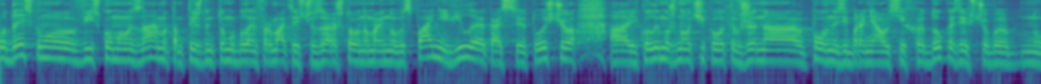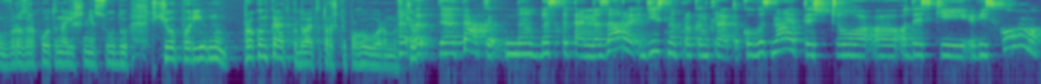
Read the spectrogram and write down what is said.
одеському військовому ми знаємо, там тиждень тому була інформація, що заарештовано майно в Іспанії, віла якась тощо. А і коли можна очікувати вже на повне зібрання усіх доказів, щоб ну розраховувати на рішення суду? Що по рів- ну, про конкретику давайте трошки поговоримо. Що Е, Так, без питань Назаре. Дійсно про конкретику. Ви знаєте, що одеський військом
